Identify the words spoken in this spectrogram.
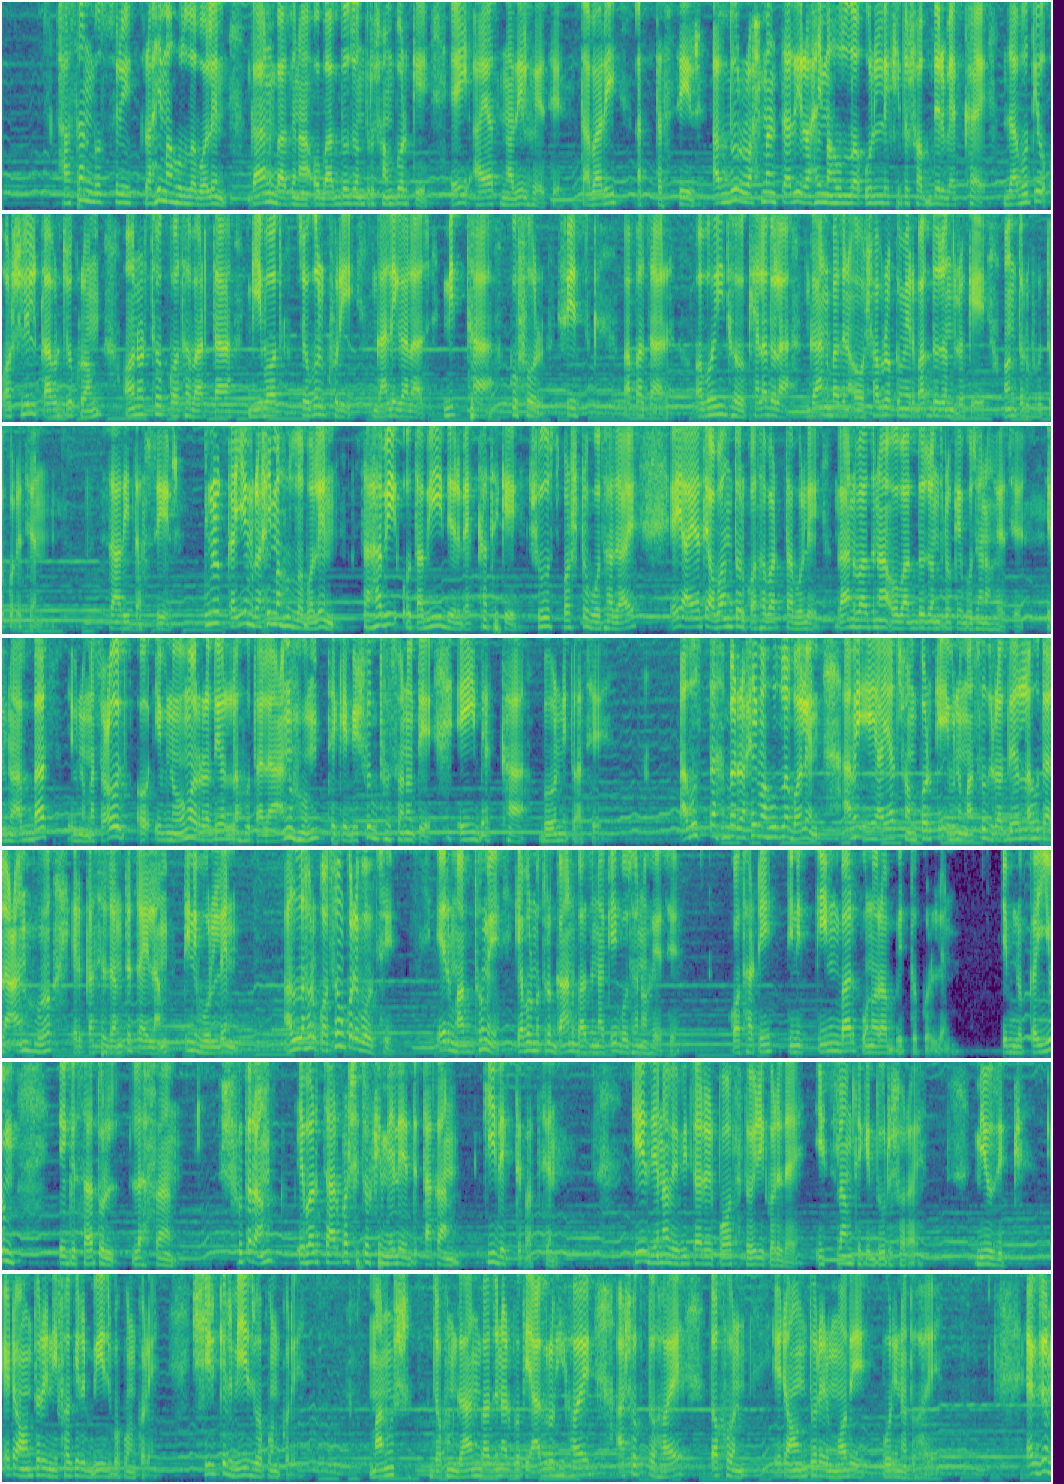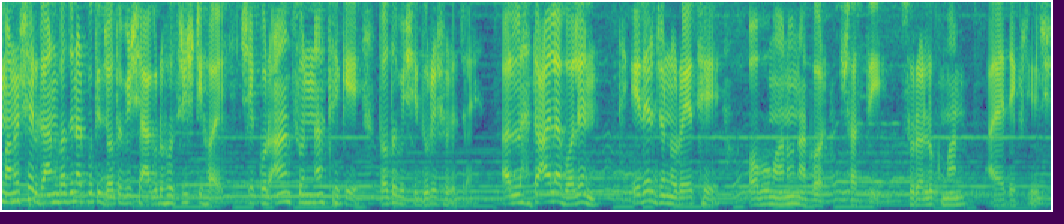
হাসান বসরি রাহিমাহুল্লাহ বলেন, গান, বাজনা ও বাদ্যযন্ত্র সম্পর্কে এই আয়াত নাজিল হয়েছে। তাবারি আত্তাফসির। আব্দুর রহমান সাদি রাহিমাহুল্লাহ উল্লেখিত শব্দের ব্যাখ্যায় যাবতীয় অশ্লীল কার্যক্রম, অনর্থক কথাবার্তা, গিবত, চগলখুরি, গালিগালাজ, মিথ্যা, কুফর, ফিস্ক, পাপাচার, অবৈধ খেলাধুলা, গান, বাজনা ও সব রকমের বাদ্যযন্ত্রকে অন্তর্ভুক্ত করেছেন। সাদি তাফসির। ইবনুল কাইয়িম রাহিমাহুল্লাহ বলেন, সাহাবি ও তাবিদের ব্যাখ্যা থেকে সুস্পষ্ট বোঝা যায়, এই আয়াতে অবান্তর কথাবার্তা বলে গান বাজনা ও বাদ্যযন্ত্রকে বোঝানো হয়েছে। ইবনু আব্বাস, ইবনু মাসউদ ও ইবনু ওমর রদিয়াল্লাহ তালা আনহুম থেকে বিশুদ্ধ সনতে এই ব্যাখ্যা বর্ণিত আছে। আবু সাহবার রাহিমাহুল্লাহ বলেন, আমি এই আয়াত সম্পর্কে ইবনু মাসুদ রদিয়াল্লাহ তালা আনহু এর কাছে জানতে চাইলাম। তিনি বললেন আল্লাহর কথম করে বলছি, এর মাধ্যমে কেবলমাত্র গান বাজনাকেই বোঝানো হয়েছে। কথাটি তিনি তিনবার পুনরাবৃত্ত করলেন। ইবনু কাইয়ুম ইগসাতুল লাহফান, সুতরাং এবার চারপাশে চোখে মেলে তাকান, কি দেখতে পাচ্ছেন? কে জেনা বেবিচারের পথ তৈরি করে দেয়, ইসলাম থেকে দূর সরায়। মিউজিক, এটা অন্তরে নিফাকের বীজ বপন করে, শির্কের বীজ বপন করে। মানুষ যখন গান বাজনার প্রতি আগ্রহী হয়, আসক্ত হয়, তখন এটা অন্তরের মদে পরিণত হয়। একজন মানুষের গান বাজনার প্রতি যত বেশি আগ্রহ সৃষ্টি হয়, সে কোরআন, সুন্নাহ থেকে তত বেশি দূরে সরে যায়। আল্লাহ তাআলা বলেন, এদের জন্য রয়েছে অবমাননাকর শাস্তি। সুরালুকমান আয়াত একত্রিশ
